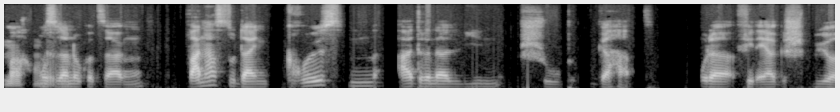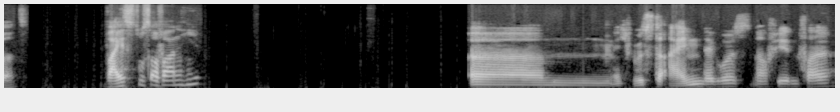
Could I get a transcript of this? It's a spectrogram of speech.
Machen wir. Musst du dann nur kurz sagen. Wann hast du deinen größten Adrenalinschub gehabt? Oder viel eher gespürt? Weißt du es auf Anhieb? Ähm, ich wüsste einen der größten auf jeden Fall.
